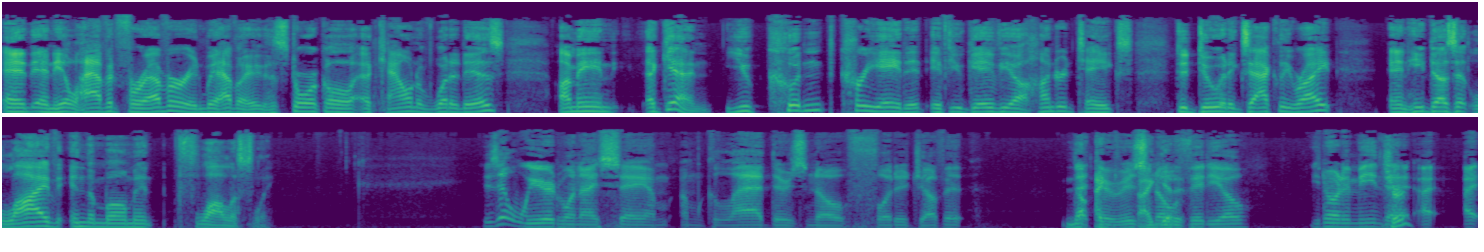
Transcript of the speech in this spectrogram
and and he'll have it forever, and we have a historical account of what it is. I mean, again, you couldn't create it if you gave you a hundred takes to do it exactly right, and he does it live in the moment flawlessly. Is it weird when I say I'm I'm glad there's no footage of it? No, that there I- is I no video. You know what I mean? Sure. That I, I,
